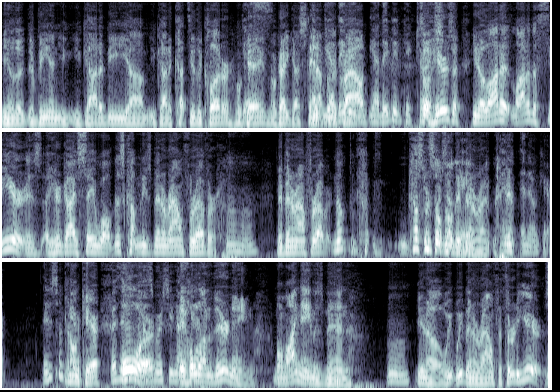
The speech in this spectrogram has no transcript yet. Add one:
you know they're, they're being you, you got to be um, you got to cut through the clutter. Okay, Yes. okay, you got to stand Oh, up yeah, for the crowd. Did, yeah, they did take charge. So here's a you know a lot of a lot of the fear is I hear guys say, well, this company's been around forever. They've been around forever. No, customers don't know they've been around. and, and they don't care. They just don't They care. don't care. Or do they hold care. on to their name. Well, my name has been, Mm. you know, we, we've been around for 30 years.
